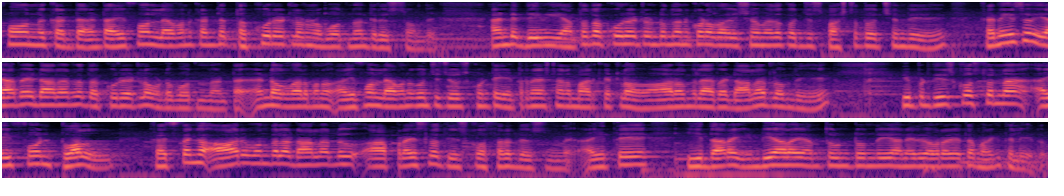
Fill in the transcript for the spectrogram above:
ఫోన్ కంటే అంటే ఐఫోన్ లెవెన్ కంటే తక్కువ రేట్లో ఉండబోతుందని తెలుస్తుంది. అండ్ దీనికి ఎంత తక్కువ రేట్ ఉంటుందని కూడా విషయం మీద కొంచెం స్పష్టత వచ్చింది. కనీసం యాభై డాలర్లు తక్కువ రేట్లో ఉండబోతుందంట. అండ్ ఒకవేళ మనం ఐఫోన్ లెవెన్ గురించి చూసుకుంటే ఇంటర్నేషనల్ మార్కెట్లో ఆరు వందల యాభై డాలర్లు ఉంది. ఇప్పుడు తీసుకొస్తున్న ఐఫోన్ ట్వెల్వ్ ఖచ్చితంగా ఆరు వందల డాలర్లు ఆ ప్రైస్లో తీసుకొస్తారని తెలుస్తుంది. అయితే ఈ ధర ఇండియాలో ఎంత ఉంటుంది అనేది ఎవరైతే మనకి తెలియదు.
